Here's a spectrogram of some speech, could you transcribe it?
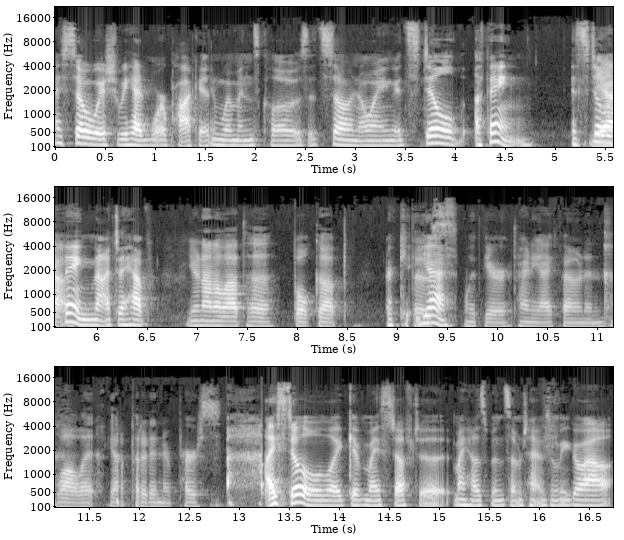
I so wish we had more pockets in women's clothes. It's so annoying. It's still a thing. It's still Yeah. a thing not to have You're not allowed to bulk up or ki- those yeah. with your tiny iPhone and wallet. You got to put it in your purse. I still like give my stuff to my husband sometimes when we go out.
